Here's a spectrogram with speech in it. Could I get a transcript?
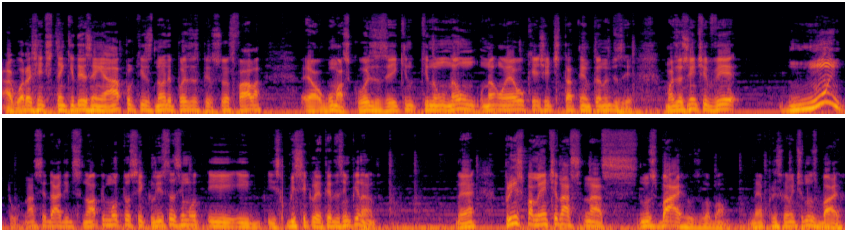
Agora a gente tem que desenhar, porque senão depois as pessoas falam é, algumas coisas aí que, que não, não, não é o que a gente está tentando dizer. Mas a gente vê muito na cidade de Sinop motociclistas e, e- e bicicleteiros empinando né? Principalmente nas, nas- nos bairros, Lobão, né? Principalmente nos bairros.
